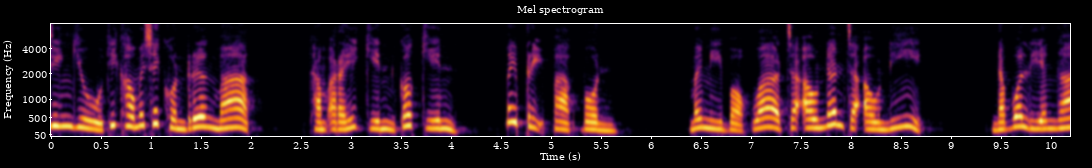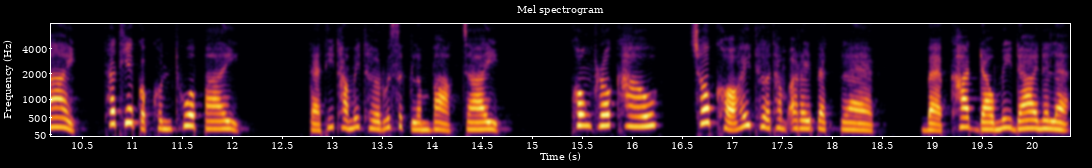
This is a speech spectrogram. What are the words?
จริงอยู่ที่เขาไม่ใช่คนเรื่องมากทำอะไรให้กินก็กิน ไม่ปริปากบน ไม่มีบอกว่าจะเอานั่นจะเอานี่ นับว่าเลี้ยงง่ายถ้าเทียบกับคนทั่วไป แต่ที่ทำให้เธอรู้สึกลำบากใจ คงเพราะเขาชอบขอให้เธอทำอะไรแปลกๆ แบบคาดเดาไม่ได้นั่นแหละ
